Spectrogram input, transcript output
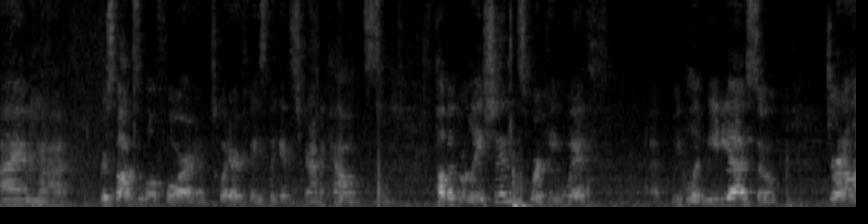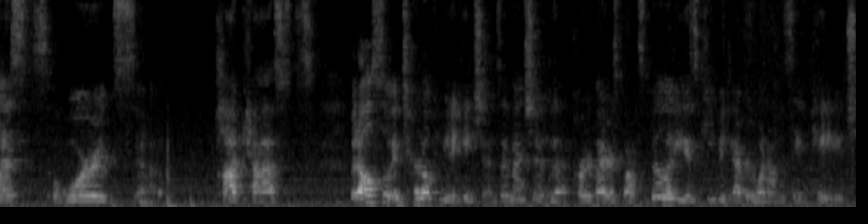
I'm uh, responsible for Twitter, Facebook, Instagram accounts, public relations, working with uh, people in media, so journalists, awards, uh, podcasts, but also internal communications. I mentioned that part of my responsibility is keeping everyone on the same page.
